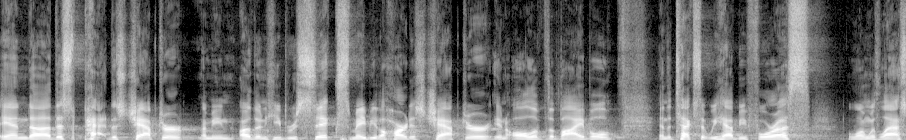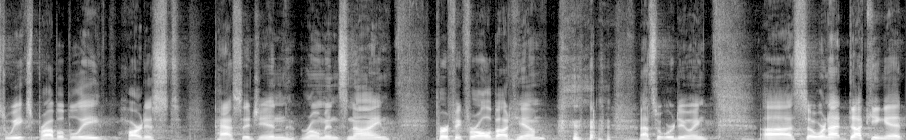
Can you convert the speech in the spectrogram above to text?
And uh, this, pa- this chapter, I mean, other than Hebrews 6, may be the hardest chapter in all of the Bible. And the text that we have before us along with last week's probably hardest passage in Romans 9. Perfect for all about Him. That's what we're doing. Uh, so we're not ducking it.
